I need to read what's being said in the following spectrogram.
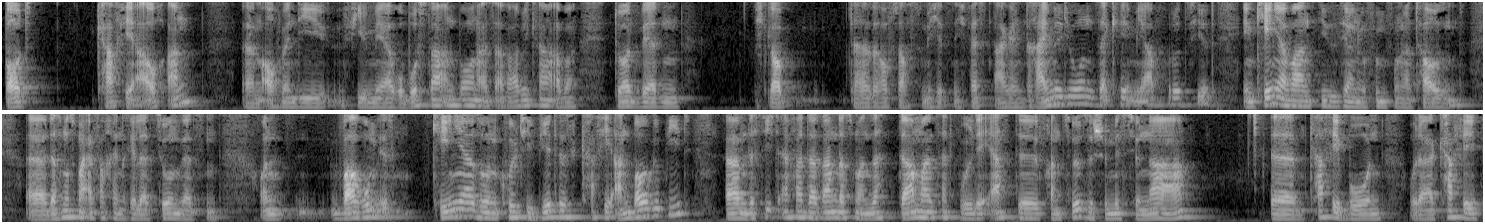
baut Kaffee auch an, ähm, auch wenn die viel mehr Robusta anbauen als Arabica, aber dort werden, ich glaube, darauf darfst du mich jetzt nicht festnageln, drei Millionen Säcke im Jahr produziert. In Kenia waren es dieses Jahr nur 500.000. Äh, das muss man einfach in Relation setzen. Und warum ist Kenia so ein kultiviertes Kaffeeanbaugebiet. Ähm, das liegt einfach daran, dass man sagt, damals hat wohl der erste französische Missionar äh, Kaffeebohnen oder Kaffee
